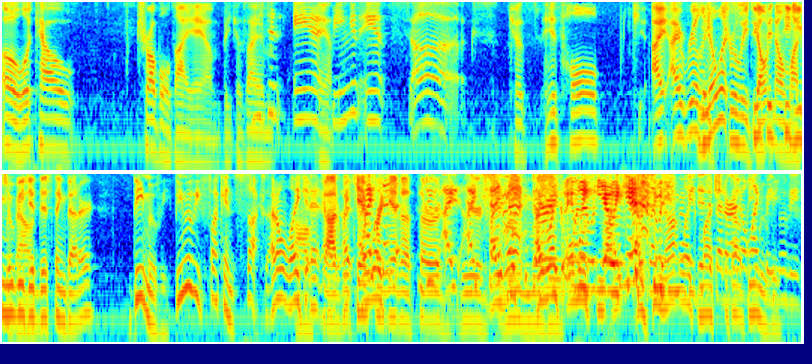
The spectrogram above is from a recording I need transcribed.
oh look how troubled I am because I He's am an ant. ant. Being an ant sucks. because his whole I I really You know what truly stupid don't know CG movie about. did this thing better? Bee Movie. Bee Movie fucking sucks. I don't like Oh, it. God, we can't I I bring said in a third dude, I, I weird said I that like- I like when I was yeah, we can't it. I like, not B-movie like did much it better. I don't like B-movie. B-movie.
